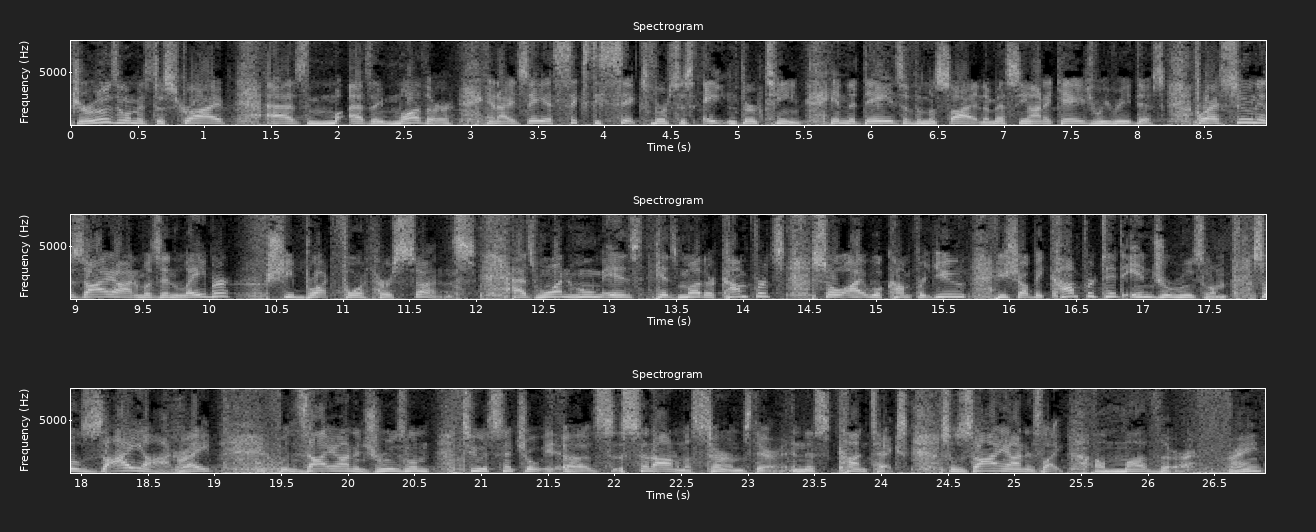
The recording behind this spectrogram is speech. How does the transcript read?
Jerusalem is described as, as a mother in Isaiah 66, verses 8 and 13. In the days of the Messiah, in the Messianic age, we read this For as soon as Zion was in labor, she brought forth her sons. As one whom is his mother comforts, so I will comfort you. You shall be comforted in Jerusalem. So Zion, right? With Zion and Jerusalem, two essential uh, synonymous terms there in this context. So Zion is like a mother, right?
